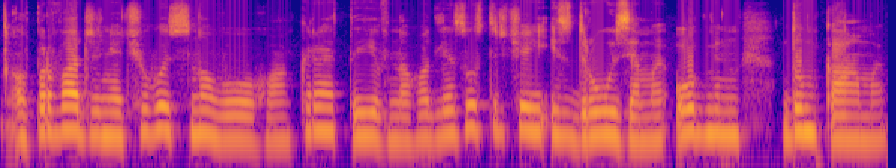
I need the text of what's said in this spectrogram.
впровадження чогось нового, креативного, для зустрічей із друзями, обмін думками.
